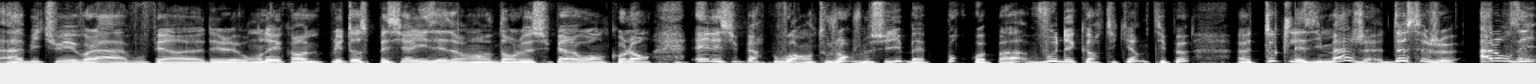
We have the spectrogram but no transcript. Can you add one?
habitué voilà, à vous faire euh, des... On est quand même plutôt spécialisé dans, le super-héros en collant et les super-pouvoirs en tout genre. Je me suis dit, bah, pourquoi pas vous décortiquer un petit peu euh, toutes les images de ce jeu. Allons-y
